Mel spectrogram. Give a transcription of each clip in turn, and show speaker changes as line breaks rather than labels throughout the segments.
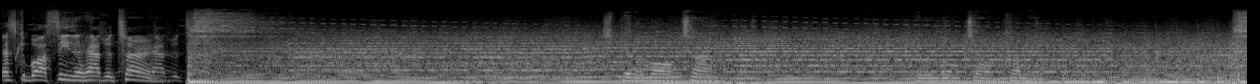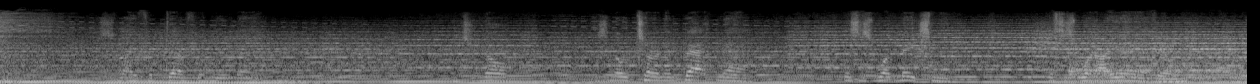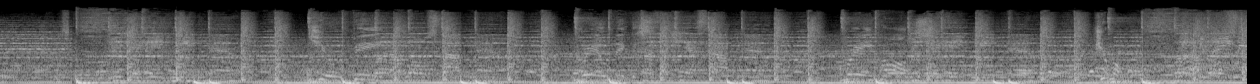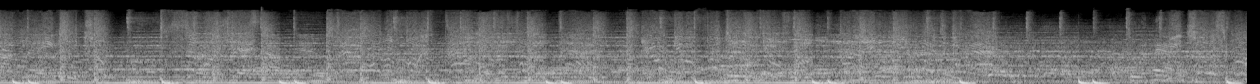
Escobar season has returned.
It's been a long time. Been a long time coming. It's life or death with me, man. But you know, there's no turning back now. This is what makes me. This is what I am.
You now.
